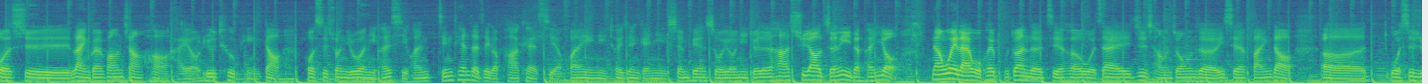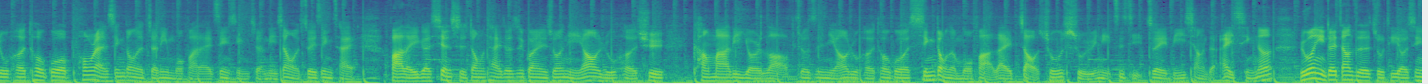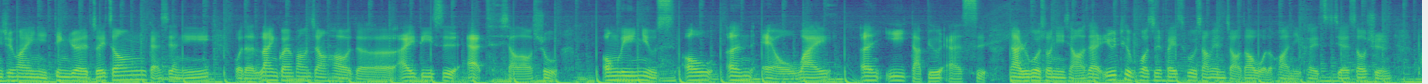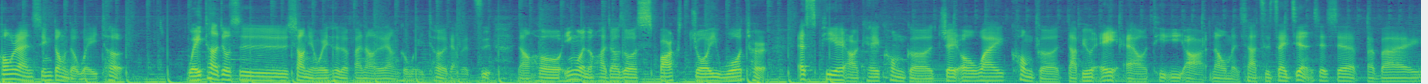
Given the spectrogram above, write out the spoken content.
或是 LINE 官方账号，还有 YouTube 频道，或是说你如果你很喜欢今天的这个 Podcast，也欢迎你推荐给你身边所有你觉得他需要整理的朋友。那未来我会不断的结合我在日常中的一些翻译到，呃，我是如何透过怦然心动的整理魔法来进行整理。像我最近才发了一个现实动态，就是关于说你要如何去。Come Molly Your Love，就是你要如何透过心动的魔法来找出属于你自己最理想的爱情呢？如果你对这样子的主题有兴趣，欢迎你订阅追踪，感谢你。我的 LINE 官方账号的 ID 是 at 小老鼠 Only News O N L Y N E W S。那如果说你想要在 YouTube 或是 Facebook 上面找到我的话，你可以直接搜寻“怦然心动”的维特。维特就是少年维特的烦恼的两个维特两个字，然后英文的话叫做 Spark Joy Water，S P A R K 空格 J O Y 空格 W A L T E R。那我们下次再见，谢谢，拜拜。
